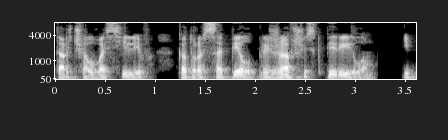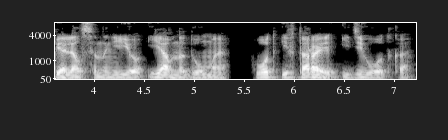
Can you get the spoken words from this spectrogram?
торчал Васильев, который сопел, прижавшись к перилам, и пялился на нее, явно думая, вот и вторая идиотка.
